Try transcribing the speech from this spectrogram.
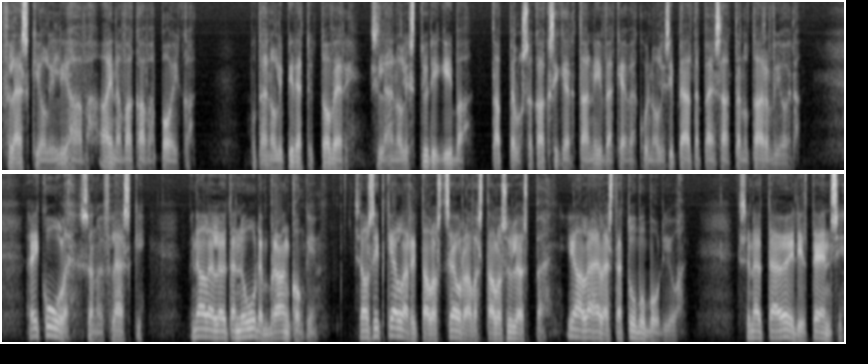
Fläski oli lihava, aina vakava poika. Mutta hän oli pidetty toveri, sillä hän oli Stydi Giba, tappelussa kaksi kertaa niin väkevä kuin olisi päältäpäin saattanut arvioida. Hei kuule, sanoi Fläski. Minä olen löytänyt uuden Brankonkin. Se on sit kellaritalosta seuraavassa talos ylöspäin, ihan lähellä sitä tububudjua. Se näyttää öidiltä ensin,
